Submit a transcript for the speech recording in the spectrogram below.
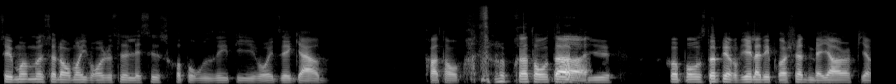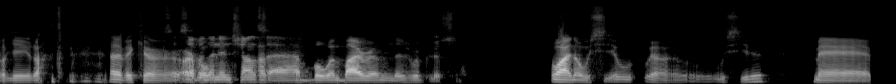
Tu sais, moi, moi, selon moi, ils vont juste le laisser se reposer, puis ils vont lui dire Garde, prends ton, prends ton, prends ton temps, Ah ouais. puis repose-toi, puis reviens l'année prochaine meilleur, puis reviens là, avec un. Ça, un va bon- donner une chance Ah. à Bowen Byram de jouer plus. Ouais, non, aussi, euh, aussi là. Mais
